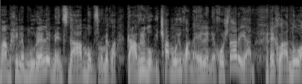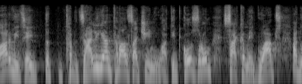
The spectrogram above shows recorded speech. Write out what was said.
მამხილებლურ ელემენტს და ამბობს რომ ეხლა გავრილოვი ჩამოიყვანა ელენე ხოშტარიამ. ეხლა ნუ არ ვიცი ძალიან თვალსაჩინოა. თითქოს რომ საქმე გვაქვს ანუ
